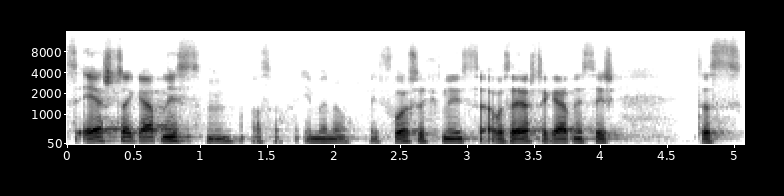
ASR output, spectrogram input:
das erste Ergebnis, hm, also immer noch mit Vorsicht geniessen, aber das erste Ergebnis ist, dass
